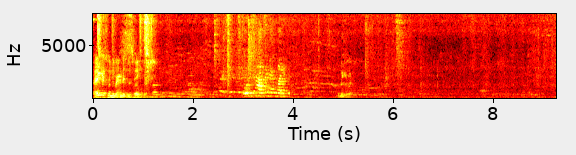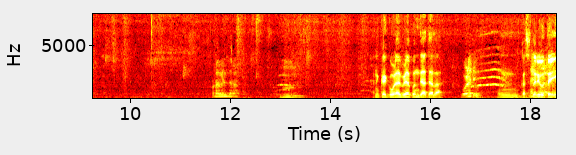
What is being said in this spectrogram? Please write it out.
आहे का सोनी कुठे गेला? थोडा वेळ जरा. आणि काही गोळ्या बिळ्या पण द्या त्याला. गोळ्या देऊ? कसं तरी होतंय.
